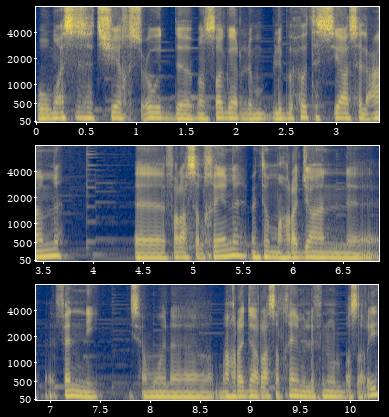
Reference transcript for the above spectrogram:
ومؤسسة الشيخ سعود بن صقر لبحوث السياسة العامة آه، في راس الخيمة عندهم مهرجان آه، فني. يسمونه مهرجان راس الخيمه للفنون البصريه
